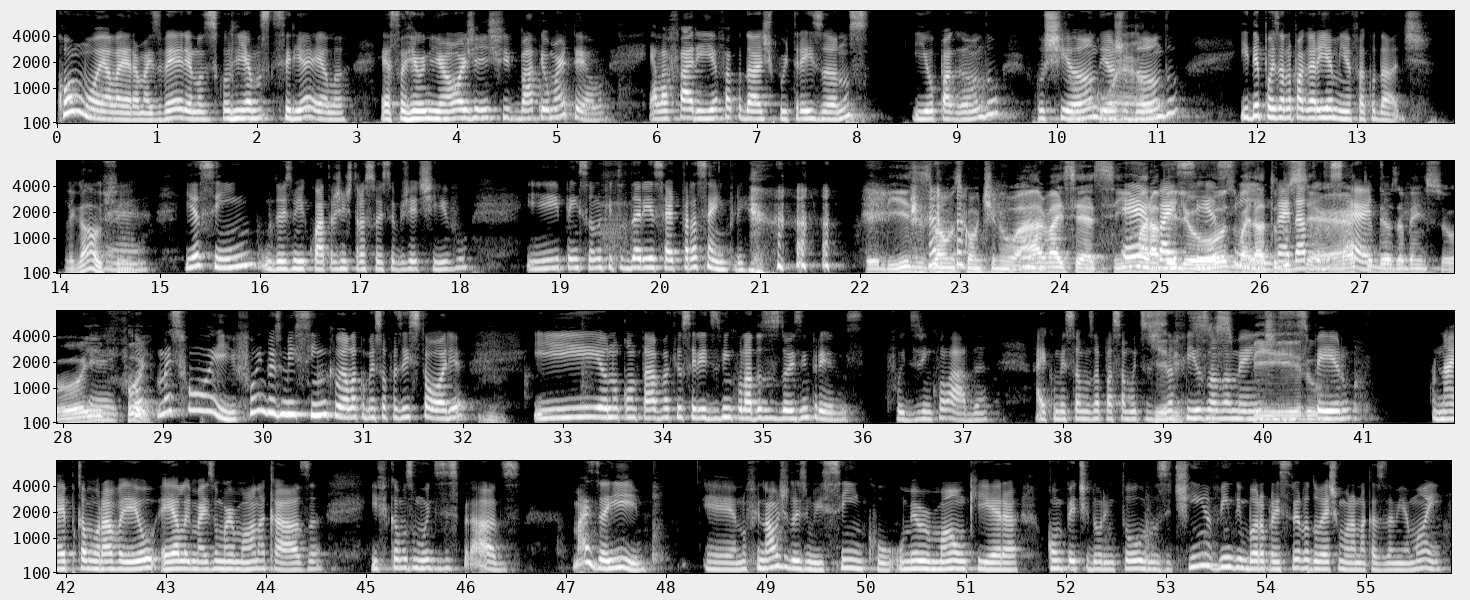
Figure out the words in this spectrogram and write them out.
Como ela era mais velha, nós escolhemos que seria ela. Essa reunião a gente bateu o martelo. Ela faria faculdade por três anos e eu pagando, custeando e ajudando. E depois ela pagaria a minha faculdade. Legal aí. É. E assim, em 2004 a gente traçou esse objetivo e pensando que tudo daria certo para sempre. Felizes, vamos continuar. Vai ser assim, É, vai maravilhoso. Vai, assim, dar, tudo, vai dar certo, tudo certo. Deus abençoe. É, Foi. Mas foi. Foi em 2005 ela começou a fazer história Hum. e eu não contava que eu seria desvinculada dos dois empregos. Fui desvinculada. Aí começamos a passar muitos Aquele desafios novamente, desespero. desespero. Na época morava eu, ela e mais uma irmã na casa e ficamos muito desesperados. Mas aí, é, no final de 2005, o meu irmão, que era competidor em touros e tinha vindo embora para a Estrela do Oeste morar na casa da minha mãe,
